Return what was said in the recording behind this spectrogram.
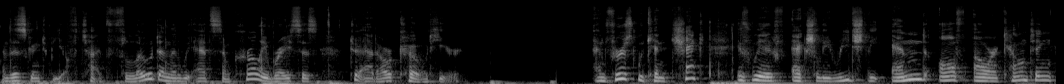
and this is going to be of type float, and then we add some curly braces to add our code here. And first we can check if we have actually reached the end of our counting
